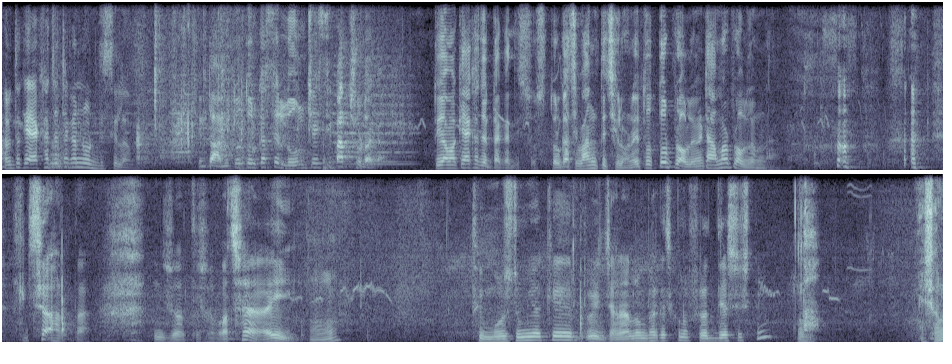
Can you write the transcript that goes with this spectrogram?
আমি তোকে এক হাজার টাকা নোট দিছিলাম। কিন্তু আমি তো তোর কাছে লোন চাইছি পাঁচশো টাকা। তুই আমাকে এক হাজার টাকা দিছিস তোর কাছে ভাঙতে ছিল না এটা তোর প্রবলেম এটা আমার প্রবলেম না। যাতা যত সব। আচ্ছা এই তুই মজনুমিয়াকে ওই জানালম ভাইয়ের কাছে কোনো ফেরত দিয়ে আসিস নি? না মিশন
